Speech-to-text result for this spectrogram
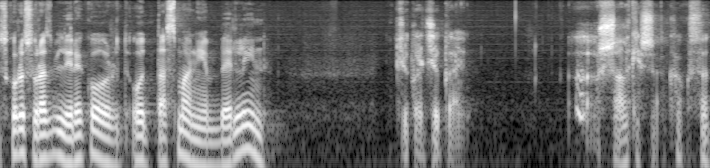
Skoro su razbili rekord od Tasmanije Berlin. Čekaj, čekaj. Šalke, kako sad?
